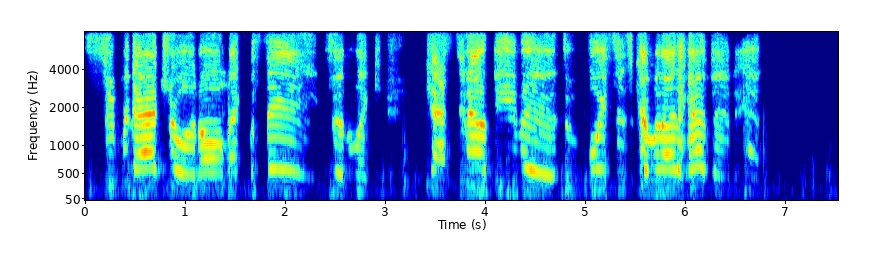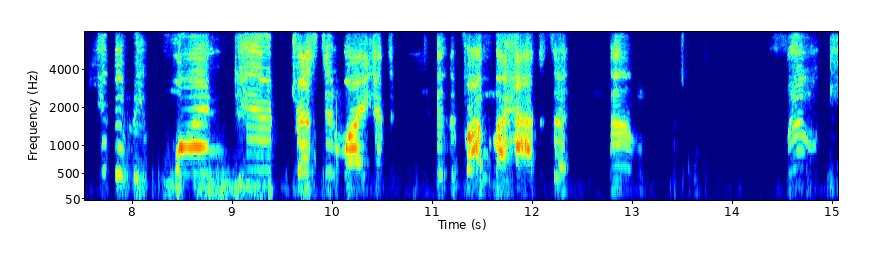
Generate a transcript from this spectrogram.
supernatural and all like the things and like casting out demons and voices coming out of heaven. And you give me one dude dressed in white. And, and the problem I have is that um, Luke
